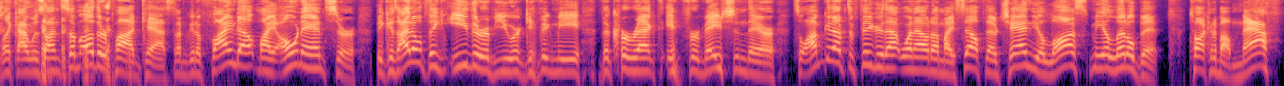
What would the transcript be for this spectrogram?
like I was on some other podcast. I'm gonna find out my own answer because I don't think either of you are giving me the correct information there. So I'm gonna have to figure that one out on myself. Now, Chan, you lost me a little bit talking about math.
